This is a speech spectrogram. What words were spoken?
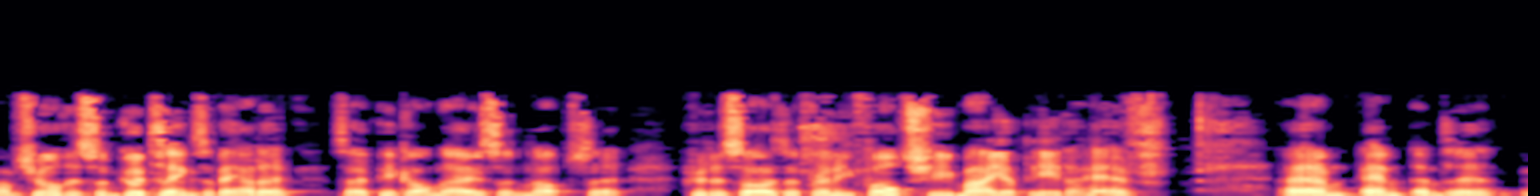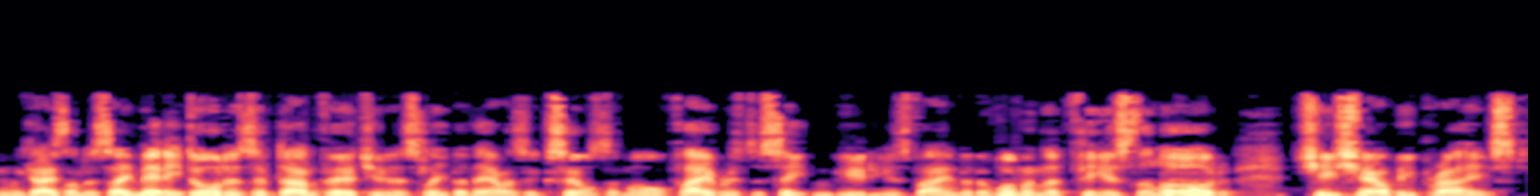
I'm sure there's some good things about her. So pick on those and not uh, criticize her for any faults she may appear to have. Um, and and, uh, and he goes on to say, many daughters have done virtuously, but ours excels them all. Favour is deceit and beauty is vain, but a woman that fears the Lord, she shall be praised.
